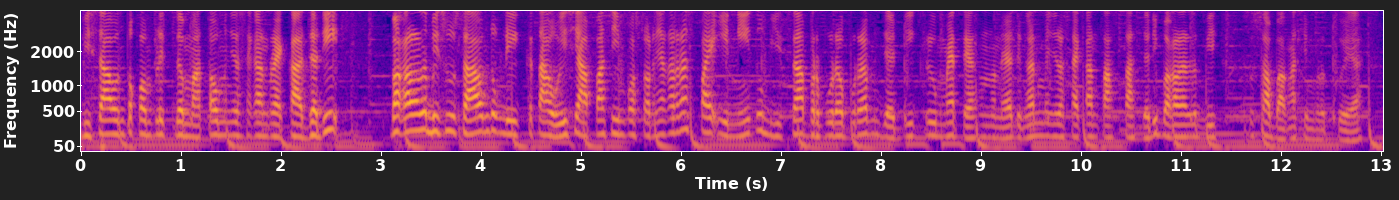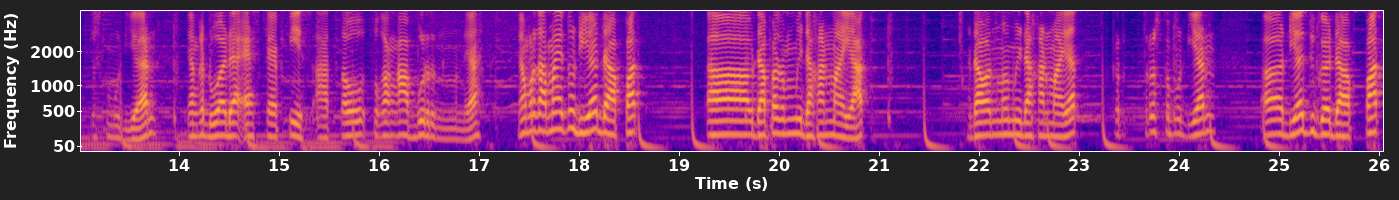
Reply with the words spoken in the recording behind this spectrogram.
bisa untuk complete them atau menyelesaikan mereka. Jadi bakalan lebih susah untuk diketahui siapa si impostornya karena spy ini tuh bisa berpura-pura menjadi crewmate ya teman-teman ya dengan menyelesaikan tas-tas jadi bakalan lebih susah banget sih menurutku ya terus kemudian yang kedua ada escapist atau tukang kabur teman-teman ya yang pertama itu dia dapat uh, dapat memindahkan mayat. Dapat memindahkan mayat. Ke, terus kemudian uh, dia juga dapat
